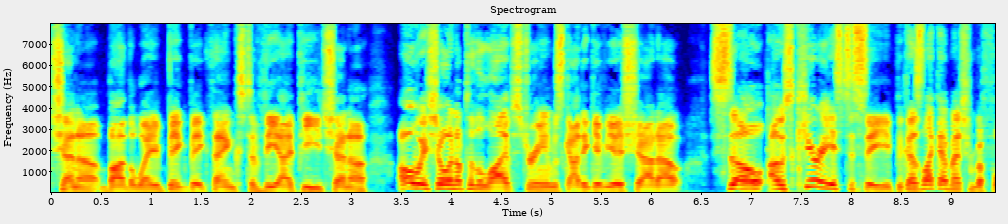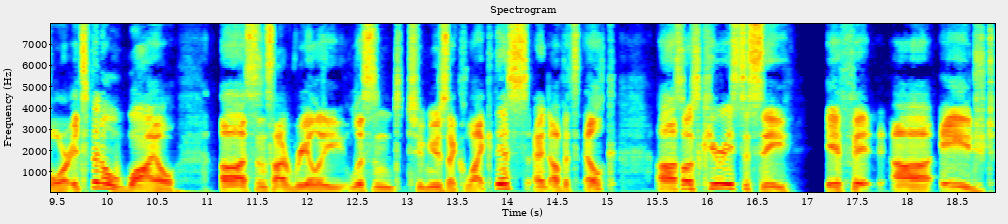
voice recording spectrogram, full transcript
Chenna, by the way. Big, big thanks to VIP Chenna. Always showing up to the live streams. Got to give you a shout out. So I was curious to see, because like I mentioned before, it's been a while uh, since I really listened to music like this and of its ilk. Uh, so I was curious to see if it uh, aged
